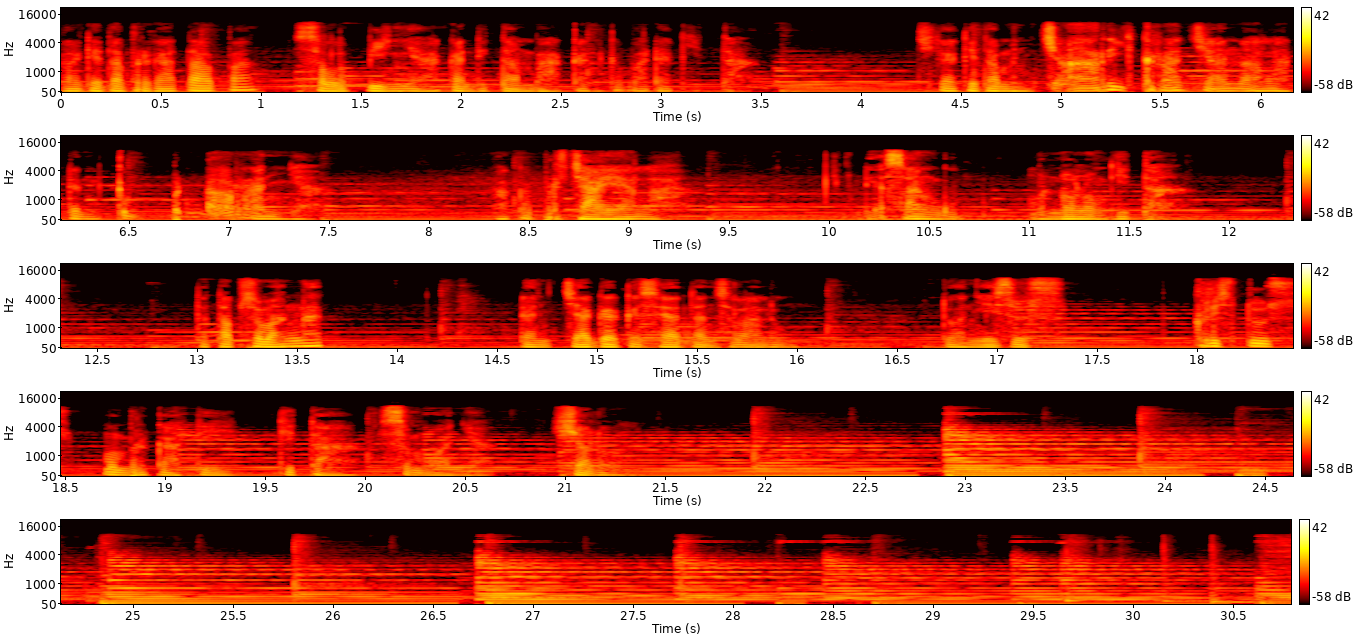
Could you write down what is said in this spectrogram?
Alkitab berkata apa? Selebihnya akan ditambahkan kepada kita. Jika kita mencari kerajaan Allah dan kebenarannya, maka percayalah, dia sanggup menolong kita. Tetap semangat dan jaga kesehatan selalu. Tuhan Yesus Kristus memberkati kita semuanya. Shalom.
